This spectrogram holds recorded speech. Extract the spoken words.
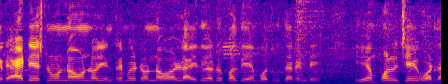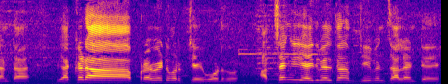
గ్రాడ్యుయేషన్ ఉన్న వాళ్ళు ఇంటర్మీడియట్ ఉన్న వాళ్ళు ఐదు వేల రూపాయలతో ఏం బతుకుతారండి? ఏం పనులు చేయకూడదంట. ఎక్కడ ప్రైవేట్ వర్క్ చేయకూడదు. అచ్చంగా ఈ ఐదు వేలతో జీవించాలంటే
